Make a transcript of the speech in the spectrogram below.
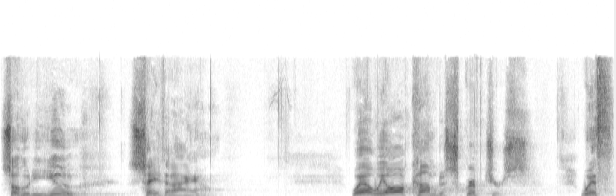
so who do you say that I am? Well, we all come to scriptures with,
